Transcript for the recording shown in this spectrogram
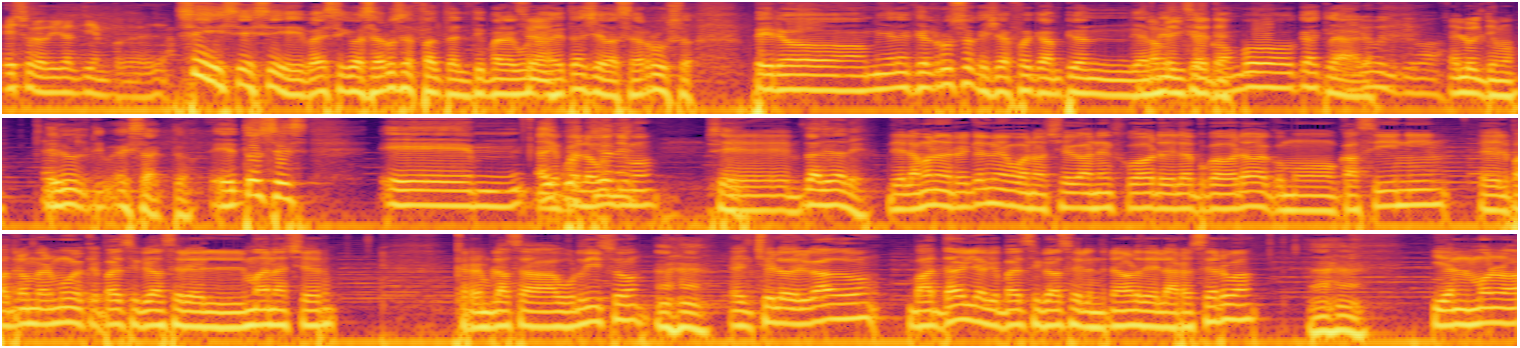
Eso lo dirá el tiempo desde ya. sí, sí, sí, parece que va a ser ruso, falta el tiempo algunos Sí. detalles, va a ser ruso. Pero Miguel Ángel Russo, que ya fue campeón de América 2007. con Boca, El claro. último. El último. El último, exacto. Entonces, eh, Y hay después lo cuestiones... último. Sí, eh, dale, dale. De la mano de Riquelme, bueno, llegan ex jugadores de la época dorada como Cassini, el patrón Bermúdez, que parece que va a ser el manager que reemplaza a Burdizo, Ajá, el Chelo Delgado, Bataglia, que parece que va a ser el entrenador de la reserva, ajá. Y el Mono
